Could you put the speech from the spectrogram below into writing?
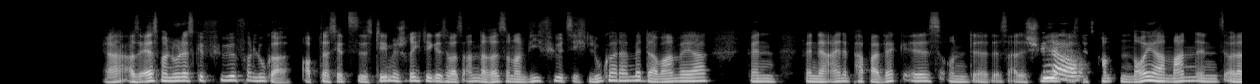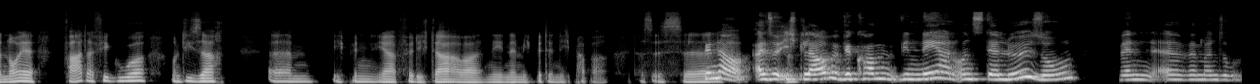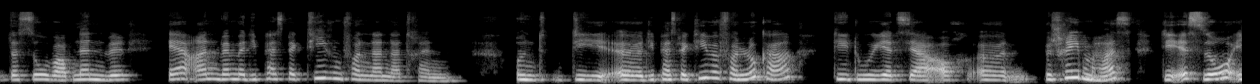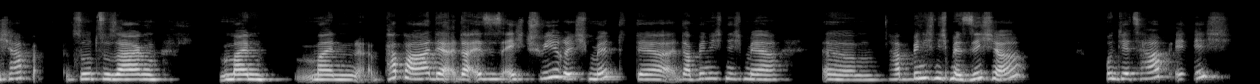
Ja, also erstmal nur das Gefühl von Luca. Ob das jetzt systemisch richtig ist, was anderes, sondern wie fühlt sich Luca damit? Da waren wir ja, wenn, wenn der eine Papa weg ist und äh, das alles schwierig genau. ist, jetzt kommt ein neuer Mann ins, oder neue Vaterfigur und die sagt, ähm, ich bin ja für dich da, aber nee, nenn mich bitte nicht Papa. Das ist. Äh, genau, also ich ne? glaube, wir kommen, wir nähern uns der Lösung, wenn, äh, wenn man so das so überhaupt nennen will, eher an, wenn wir die Perspektiven voneinander trennen. Und die, äh, die Perspektive von Luca, die du jetzt ja auch äh, beschrieben hast, die ist so, ich habe sozusagen mein, mein Papa, der, da ist es echt schwierig mit, der, da bin ich nicht mehr, ähm, hab, bin ich nicht mehr sicher. Und jetzt habe ich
